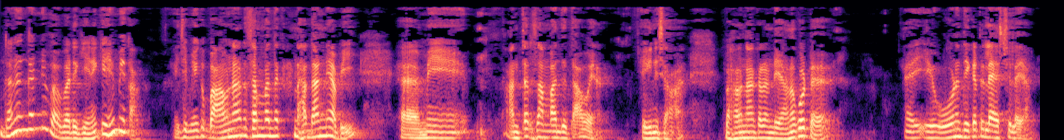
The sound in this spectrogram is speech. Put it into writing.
ගණන් ගන්න එපා බඩ කියන එක එහෙම එකක්. ඉතින් මේක භාවනාවට සම්බන්ධ කරන්න හදන්නේ අපි මේ අන්තර් සම්බන්ධතාවය. ඒ නිසා භාවනා කරන්න යනකොට ඒ ඕන දෙකට ලෑස්තිලා යන්න.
